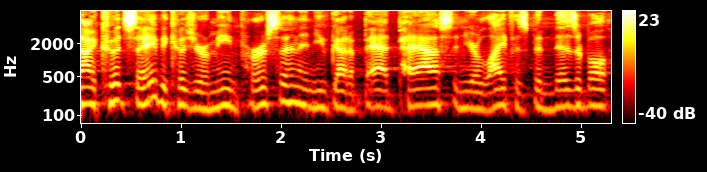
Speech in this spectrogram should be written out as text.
Now, I could say because you're a mean person and you've got a bad past and your life has been miserable,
